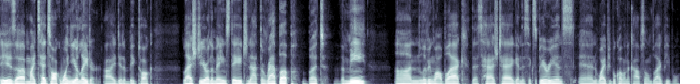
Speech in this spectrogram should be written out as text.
is uh, my TED Talk one year later. I did a big talk last year on the main stage, not the wrap up, but the me on Living While Black, this hashtag and this experience, and white people calling the cops on black people.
